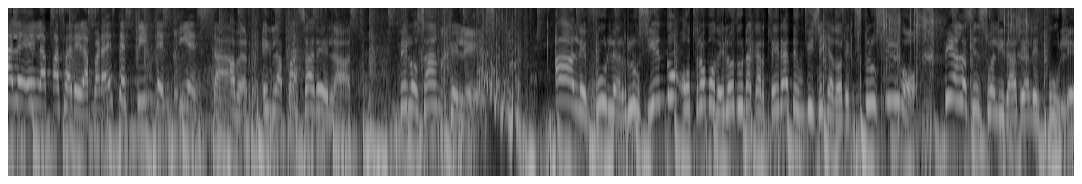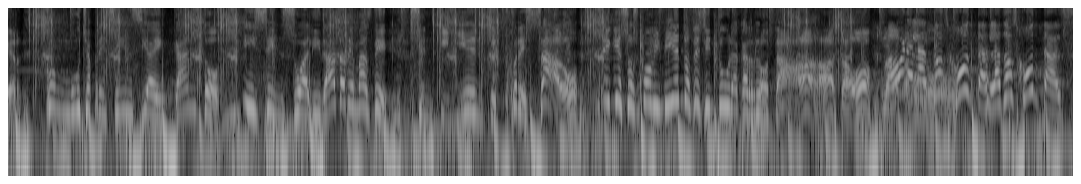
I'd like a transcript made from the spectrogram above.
Ale en la pasarela para este fin de fiesta? A ver, en la pasarela de Los Ángeles. Ale Fuller luciendo otro modelo de una cartera de un diseñador exclusivo. Vean la sensualidad de Ale Fuller, con mucha presencia, encanto y sensualidad, además de sentimiento expresado en esos movimientos de cintura, Carlota. Ah, oh. Ahora las dos juntas, las dos juntas.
